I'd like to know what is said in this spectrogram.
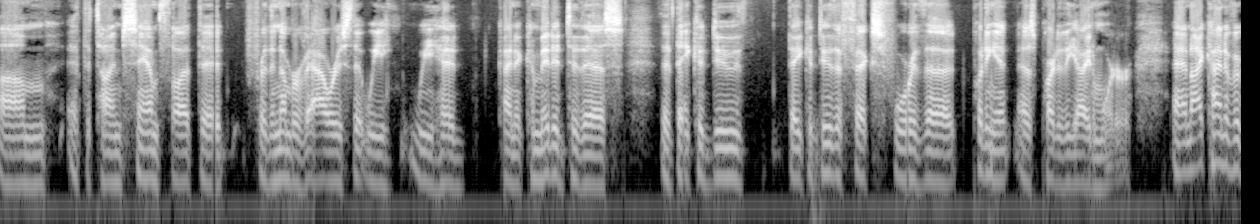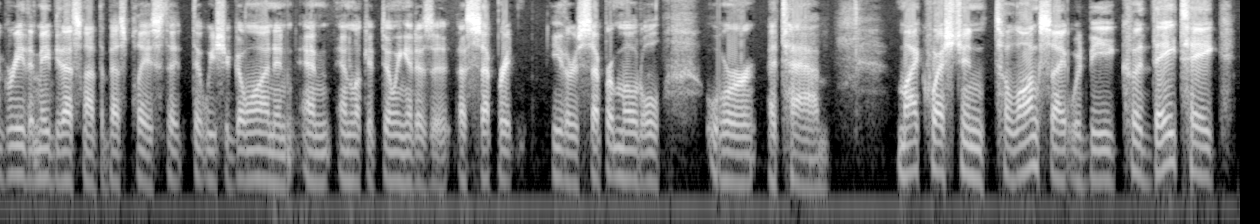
um, at the time, Sam thought that for the number of hours that we we had kind of committed to this, that they could do they could do the fix for the putting it as part of the item order. And I kind of agree that maybe that's not the best place that, that we should go on and, and, and look at doing it as a, a separate, either a separate modal or a tab. My question to Longsight would be, could they take,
